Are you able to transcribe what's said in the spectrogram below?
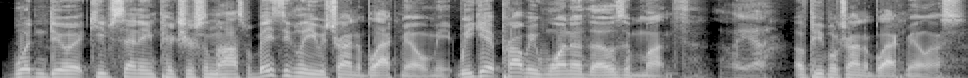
wouldn't do it. Keep sending pictures from the hospital. Basically, he was trying to blackmail me. We get probably one of those a month oh yeah, of people trying to blackmail us.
